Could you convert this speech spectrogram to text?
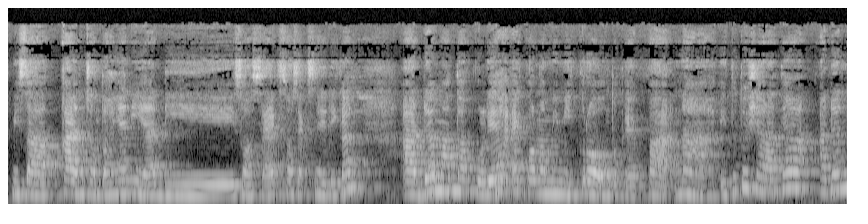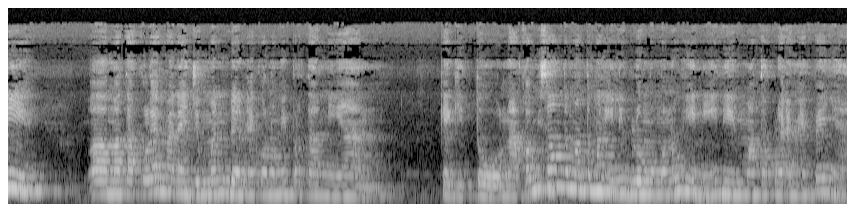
Misalkan contohnya nih ya di Sosek, Sosek sendiri kan ada mata kuliah ekonomi mikro untuk EPA. Nah, itu tuh syaratnya ada nih e, mata kuliah manajemen dan ekonomi pertanian. Kayak gitu. Nah, kalau misalnya teman-teman ini belum memenuhi nih di mata kuliah MEP-nya,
